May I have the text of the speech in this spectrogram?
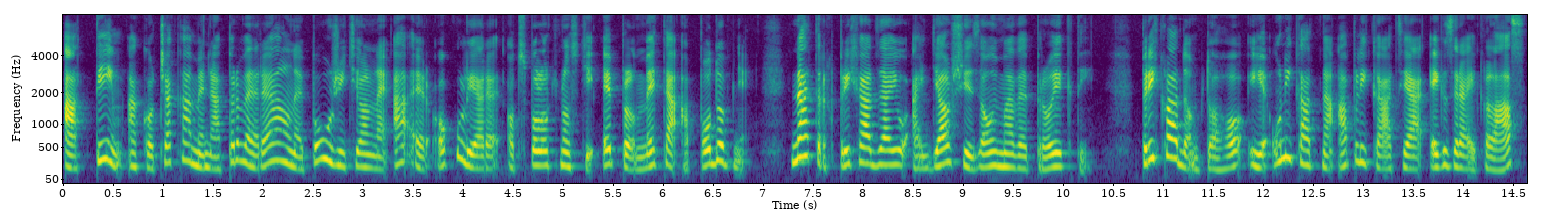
A tým, ako čakáme na prvé reálne použiteľné AR okuliare od spoločnosti Apple, Meta a podobne, na trh prichádzajú aj ďalšie zaujímavé projekty. Príkladom toho je unikátna aplikácia X-Ray Glass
